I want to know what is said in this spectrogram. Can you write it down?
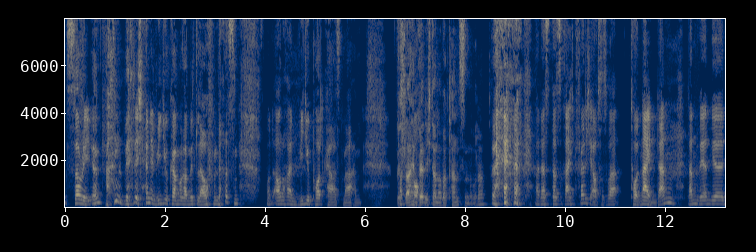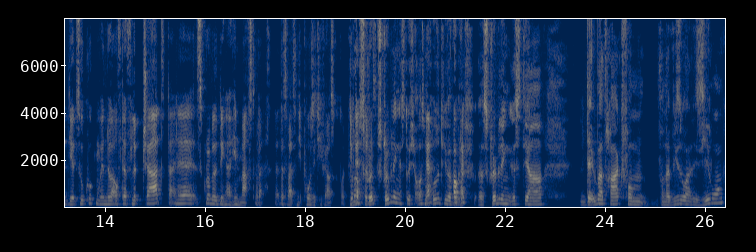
sorry, irgendwann werde ich eine Videokamera mitlaufen lassen und auch noch einen Videopodcast machen. Bis dahin werde ich dann aber tanzen, oder? Na, das, das reicht völlig aus. Das war Toll. Nein, dann, dann werden wir dir zugucken, wenn du auf der Flipchart deine Scribble-Dinger hinmachst. Oder das war jetzt nicht positiv ausgedrückt. Genau, Scrib Scribbling ist durchaus ein ja? positiver Begriff. Okay. Äh, Scribbling ist ja der Übertrag vom, von der Visualisierung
